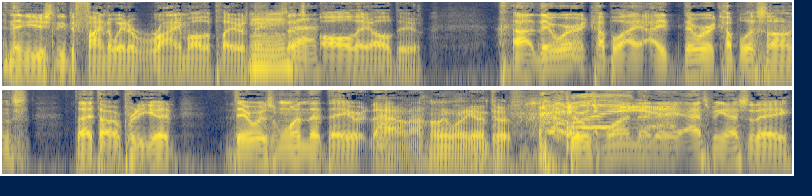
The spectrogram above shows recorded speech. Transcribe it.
and then you just need to find a way to rhyme all the players' names. That's all they all do. Uh, there were a couple. I, I there were a couple of songs that I thought were pretty good. There was one that they. I don't know. I don't even want to get into it. There was one that they asked me yesterday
